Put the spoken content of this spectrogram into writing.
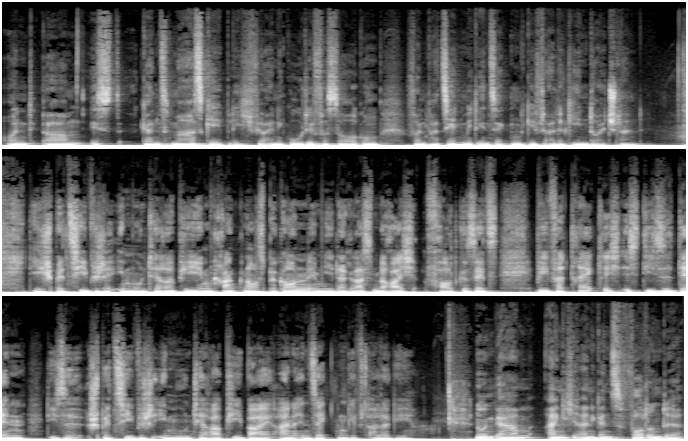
und ähm, ist ganz maßgeblich für eine gute Versorgung von Patienten mit Insektengiftallergie in Deutschland die spezifische Immuntherapie im Krankenhaus begonnen, im niedergelassenen Bereich fortgesetzt. Wie verträglich ist diese denn, diese spezifische Immuntherapie bei einer Insektengiftallergie? Nun, wir haben eigentlich eine ganz fordernde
